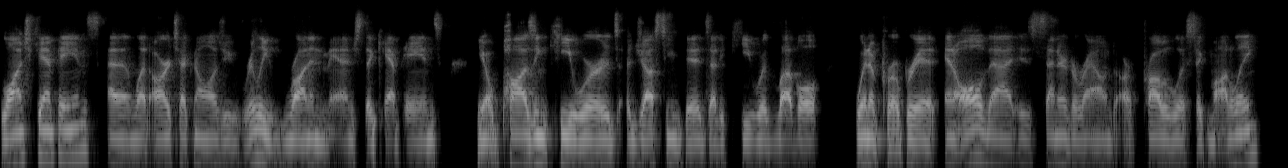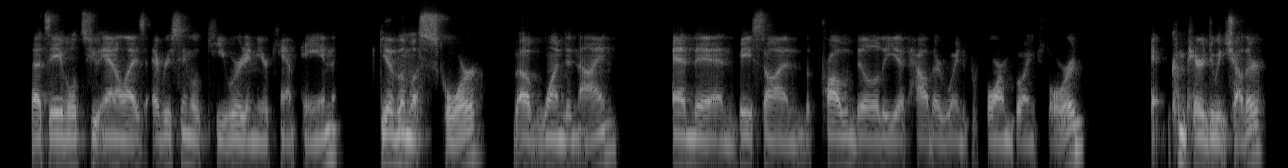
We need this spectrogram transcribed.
launch campaigns and let our technology really run and manage the campaigns you know pausing keywords adjusting bids at a keyword level when appropriate and all of that is centered around our probabilistic modeling that's able to analyze every single keyword in your campaign give them a score of 1 to 9 and then based on the probability of how they're going to perform going forward eh, compared to each other,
